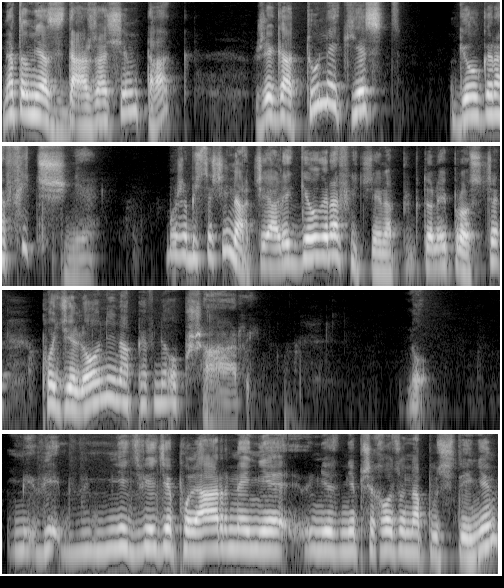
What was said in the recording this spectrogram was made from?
Natomiast zdarza się tak, że gatunek jest geograficznie, może być też inaczej, ale geograficznie, to najprostsze, podzielony na pewne obszary. No, niedźwiedzie polarne nie, nie, nie przechodzą na pustynię,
